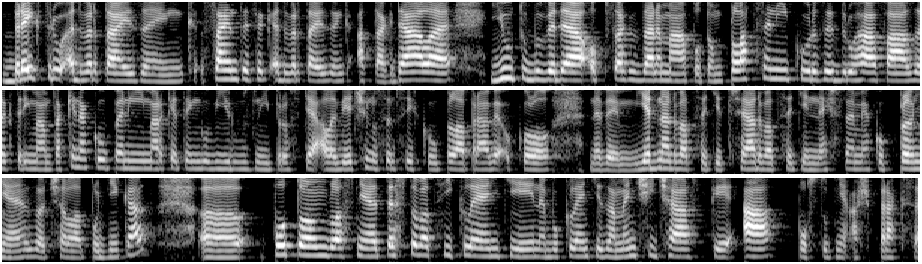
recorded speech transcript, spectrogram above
Breakthrough Advertising, Scientific Advertising a tak dále, YouTube videa, obsah zdarma, potom placený kurzy, druhá fáze, který mám taky nakoupený, marketingový různý prostě, ale většinu jsem si jich koupila právě okolo, nevím, 21, 23, než jsem jako plně začala podnikat. Uh, potom vlastně testovací klienti nebo klienti za menší částky a postupně až praxe.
